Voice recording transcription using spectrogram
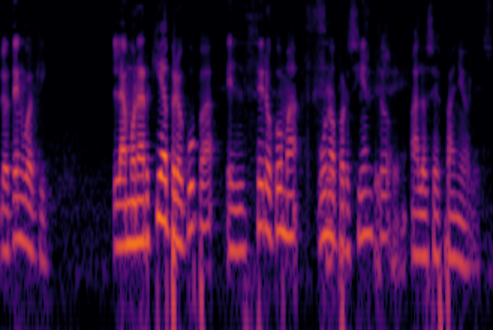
lo tengo aquí. La monarquía preocupa el 0,1% a los españoles.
